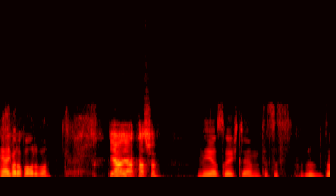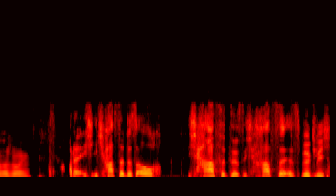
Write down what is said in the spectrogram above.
Ja, ich war doch bei Autobahn. ja, ja, passt schon. Nee, hast recht, ja. Das ist. Das ist Oder ich, ich hasse das auch. Ich hasse das. Ich hasse es wirklich,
